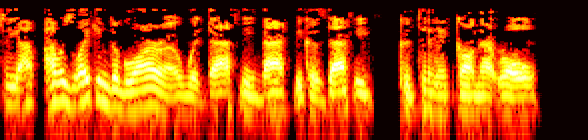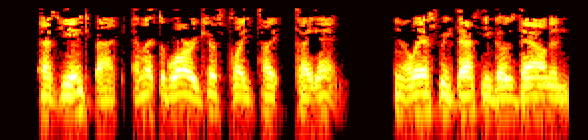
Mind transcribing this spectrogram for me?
see, I, I was liking Deguara with Dafney back because Dafney could take on that role as the H back and let Deguara just play tight tight end. You know, last week Dafney goes down and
